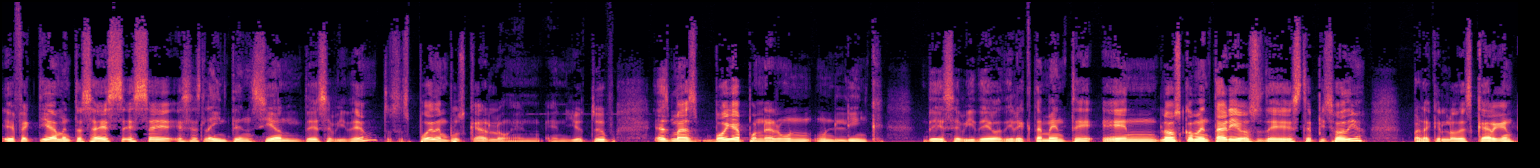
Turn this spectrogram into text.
efectivamente, o sea, es, ese, esa es la intención de ese video. Entonces pueden buscarlo en, en YouTube. Es más, voy a poner un, un link de ese video directamente en los comentarios de este episodio para que lo descarguen.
